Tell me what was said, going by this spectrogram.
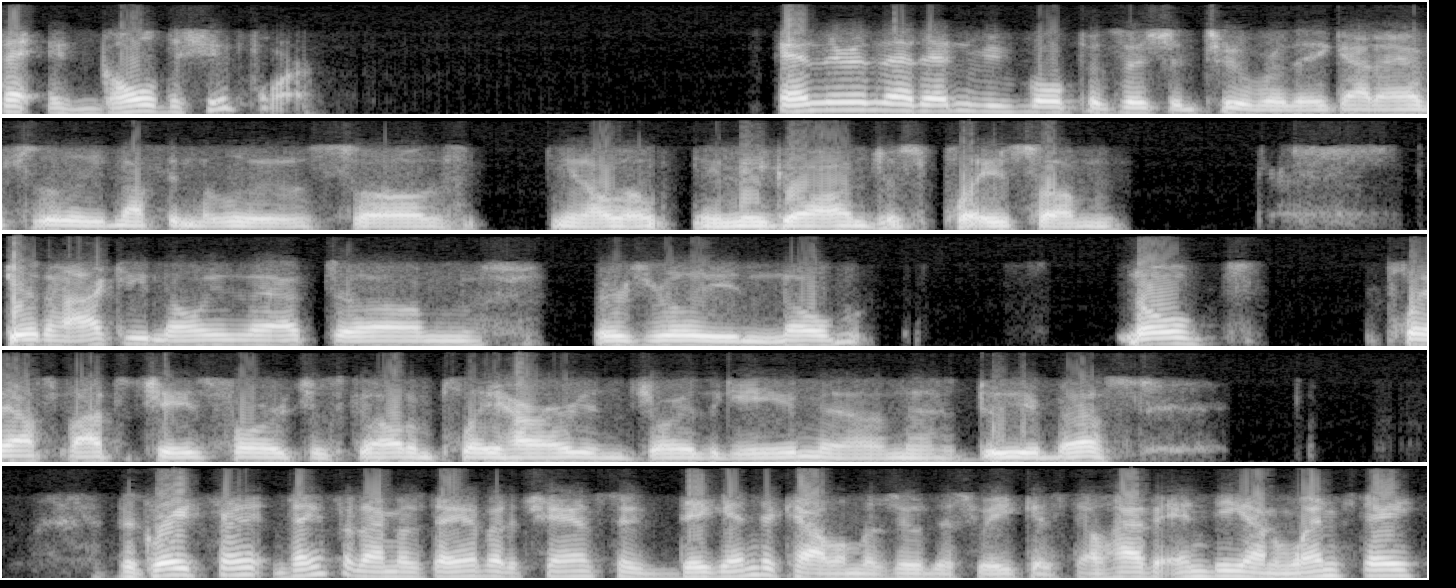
th- goal to shoot for. And they're in that enviable position too, where they got absolutely nothing to lose. So you know, they may go out and just play some good hockey, knowing that um, there's really no no playoff spot to chase for. Just go out and play hard, enjoy the game, and do your best. The great thing for them is they have a chance to dig into Kalamazoo this week. Is they'll have Indy on Wednesday,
